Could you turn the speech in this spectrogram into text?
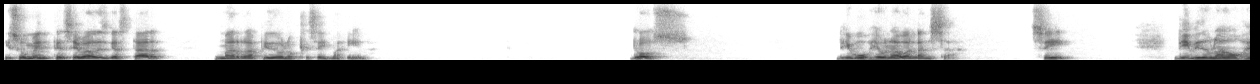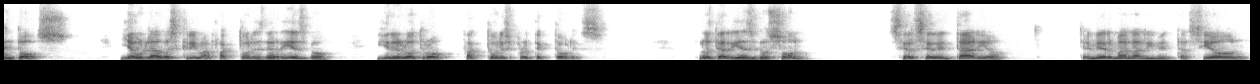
y su mente se va a desgastar más rápido de lo que se imagina. 2. Dibuje una balanza. Sí. Divide una hoja en dos y a un lado escriba factores de riesgo y en el otro factores protectores. Los de riesgo son ser sedentario, tener mala alimentación,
